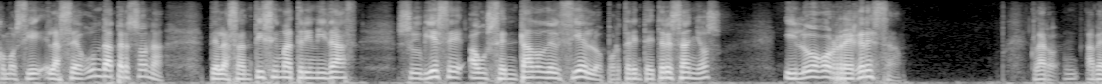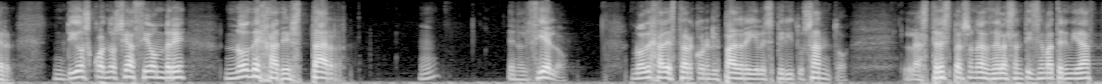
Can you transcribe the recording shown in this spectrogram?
como si la segunda persona de la Santísima Trinidad se hubiese ausentado del cielo por 33 años y luego regresa. Claro, a ver, Dios cuando se hace hombre no deja de estar en el cielo, no deja de estar con el Padre y el Espíritu Santo. Las tres personas de la Santísima Trinidad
